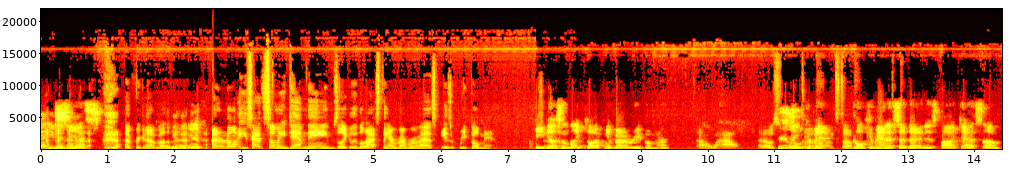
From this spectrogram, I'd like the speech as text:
Yeah, you didn't know that? I forgot about that. I don't know. He's had so many damn names. Like the last thing I remember him as is Repo Man. He So- doesn't like talking about Repo Man. Oh wow, that was Really? some Colt Caban- fun stuff. Colt Cabana said that in his podcast. Um,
